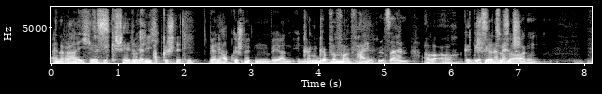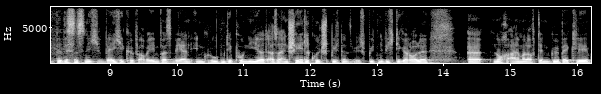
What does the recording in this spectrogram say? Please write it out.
ein reiches. Also die Schädel wirklich, werden abgeschnitten. Werden ja. abgeschnitten, werden in Können Gruben, Köpfe von Feinden sein, aber auch gegessene schwer zu Menschen. sagen. Wir wissen es nicht, welche Köpfe, aber jedenfalls werden in Gruben deponiert. Also ein Schädelkult spielt eine, spielt eine wichtige Rolle. Äh, noch einmal auf den Göbekli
